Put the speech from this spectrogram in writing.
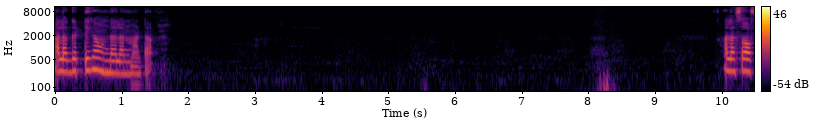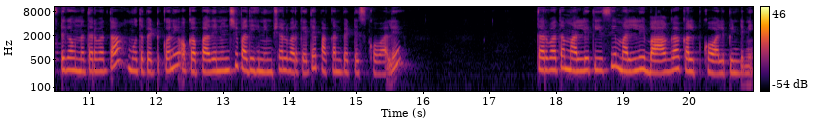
అలా గట్టిగా ఉండాలన్నమాట. అలా సాఫ్ట్గా ఉన్న తర్వాత మూత పెట్టుకొని ఒక పది నుంచి పదిహేను నిమిషాల వరకు అయితే పక్కన పెట్టేసుకోవాలి. తర్వాత మళ్ళీ తీసి మళ్ళీ బాగా కలుపుకోవాలి పిండిని.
